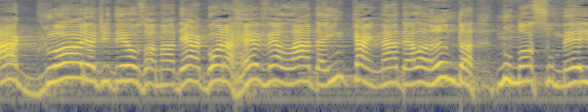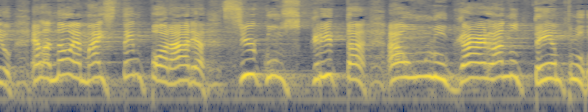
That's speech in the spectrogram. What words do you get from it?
a glória de Deus, amada, é agora revelada, encarnada, ela anda no nosso meio, ela não é mais temporária, circunscrita a um lugar lá no templo,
